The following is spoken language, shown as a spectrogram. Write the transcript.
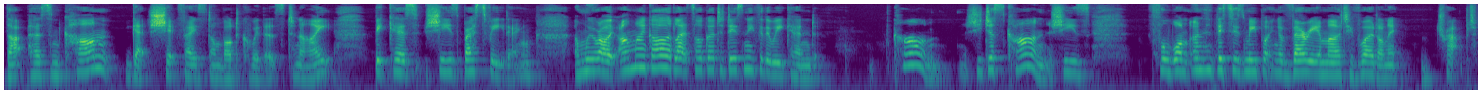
that person can't get shit faced on vodka with us tonight because she's breastfeeding, and we were like, oh my god, let's all go to Disney for the weekend. Can't. She just can't. She's for one. And this is me putting a very emotive word on it. Trapped,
